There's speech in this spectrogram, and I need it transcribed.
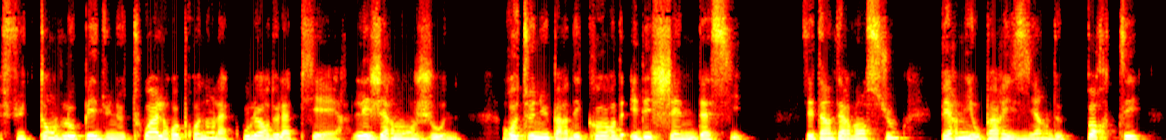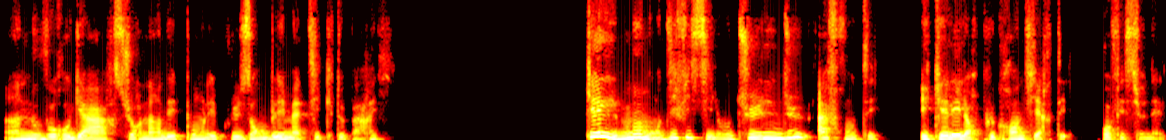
fut enveloppé d'une toile reprenant la couleur de la pierre, légèrement jaune, retenue par des cordes et des chaînes d'acier. Cette intervention permit aux Parisiens de porter un nouveau regard sur l'un des ponts les plus emblématiques de Paris. Quels moments difficiles ont-ils dû affronter et quelle est leur plus grande fierté professionnelle?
